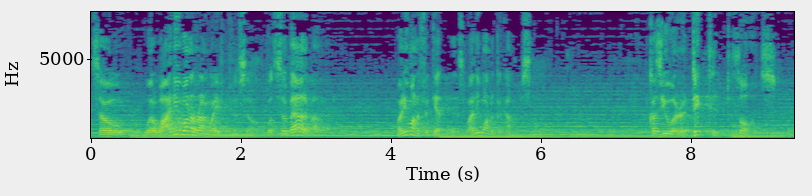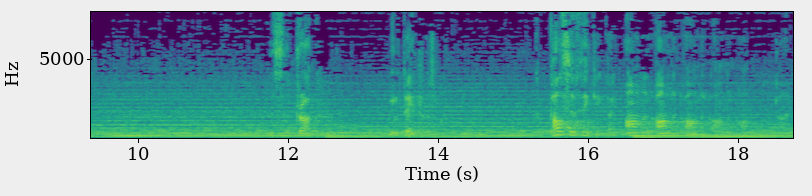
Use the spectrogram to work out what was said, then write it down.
So, well, why do you want to run away from yourself? What's so bad about it? Why do you want to forget this? Why do you want to become yourself? Because you are addicted to thoughts. This is a drug, a real dangerous one. Compulsive thinking, going on and on and on and on and on all the time.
